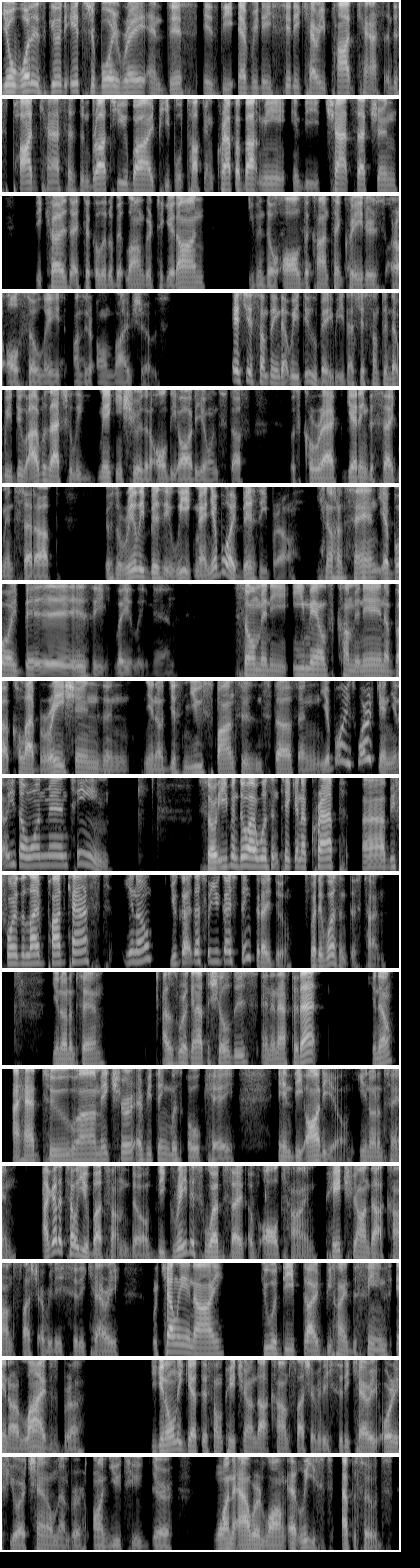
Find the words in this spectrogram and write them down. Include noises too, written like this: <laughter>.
Yo, what is good? It's your boy Ray, and this is the Everyday City Carry podcast. And this podcast has been brought to you by people talking crap about me in the chat section because I took a little bit longer to get on, even though all the content creators are also late on their own live shows. It's just something that we do, baby. That's just something that we do. I was actually making sure that all the audio and stuff was correct, getting the segment set up. It was a really busy week, man. Your boy busy, bro you know what I'm saying? Your boy busy lately, man. So many emails coming in about collaborations and you know just new sponsors and stuff. And your boy's working. You know he's a one man team. So even though I wasn't taking a crap uh, before the live podcast, you know, you guys that's what you guys think that I do, but it wasn't this time. You know what I'm saying? I was working out the shoulders, and then after that, you know, I had to uh, make sure everything was okay in the audio. You know what I'm saying? I got to tell you about something though. The greatest website of all time, patreon.com slash everyday city carry, where Kelly and I do a deep dive behind the scenes in our lives, bruh. You can only get this on patreon.com slash everyday city carry, or if you are a channel member on YouTube, they're one hour long, at least episodes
